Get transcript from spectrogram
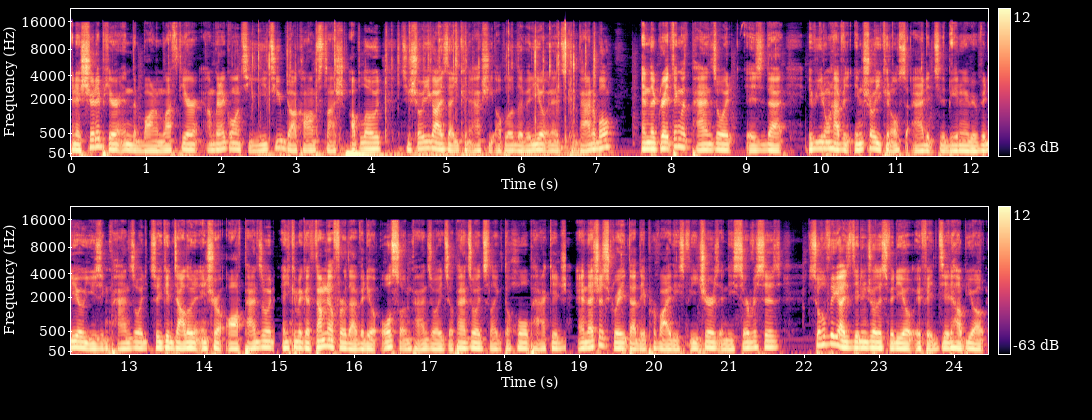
and it should appear in the bottom left here. I'm to go onto youtube.com slash upload to show you guys that you can actually upload the video and it's compatible. And the great thing with Panzoid is that if you don't have an intro, you can also add it to the beginning of your video using Panzoid. So you can download an intro off Panzoid and you can make a thumbnail for that video also in Panzoid. So Panzoid's like the whole package. And that's just great that they provide these features and these services. So hopefully you guys did enjoy this video. If it did help you out,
